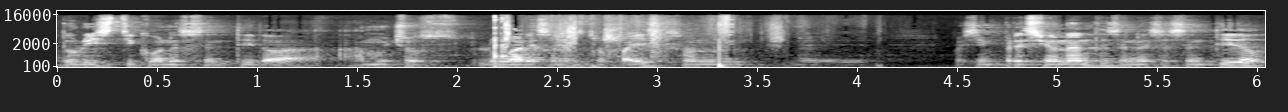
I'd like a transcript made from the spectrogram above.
Turístico en ese sentido a, a, muchos lugares en nuestro país que son eh, pues impresionantes en ese sentido.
